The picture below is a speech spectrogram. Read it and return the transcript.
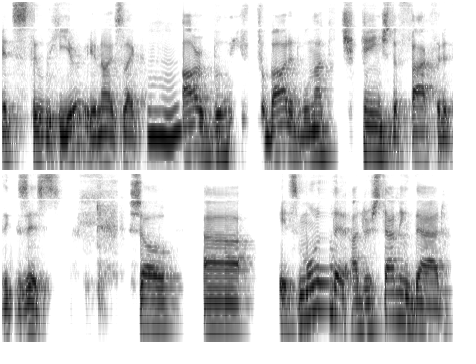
it's still here. You know, it's like mm-hmm. our belief about it will not change the fact that it exists. So uh, it's more the understanding that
